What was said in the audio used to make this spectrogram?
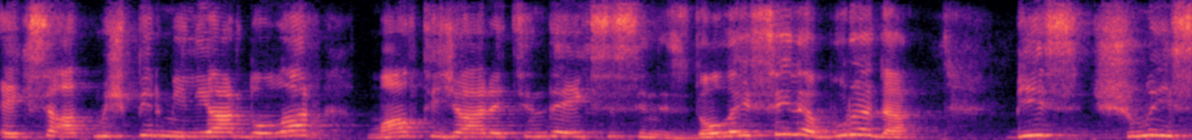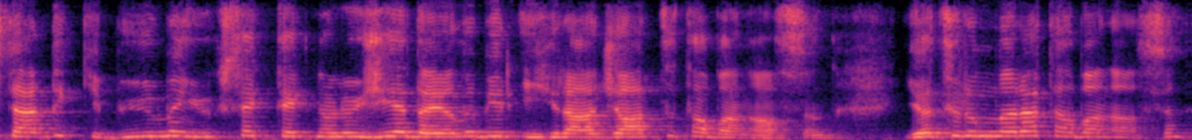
eksi 61 milyar dolar mal ticaretinde eksisiniz. Dolayısıyla burada biz şunu isterdik ki büyüme yüksek teknolojiye dayalı bir ihracatı taban alsın, yatırımlara taban alsın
